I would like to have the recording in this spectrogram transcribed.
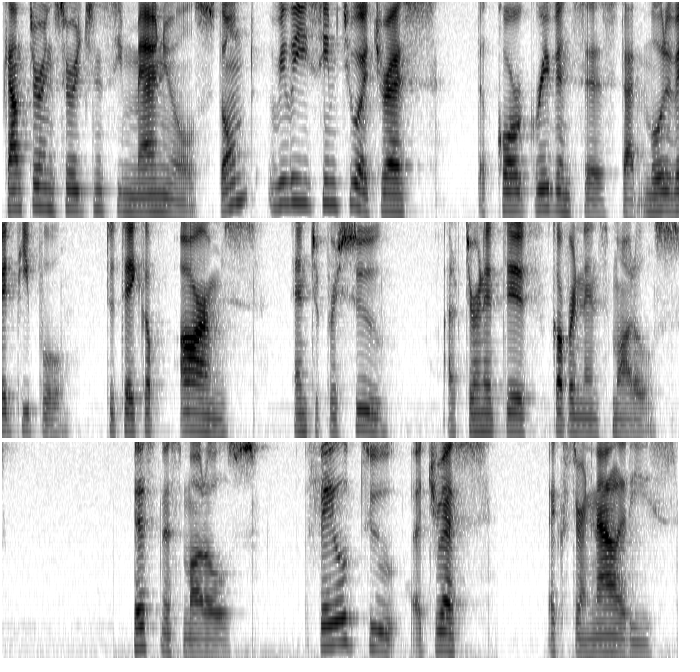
Counterinsurgency manuals don't really seem to address the core grievances that motivate people to take up arms and to pursue alternative governance models. Business models failed to address externalities,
